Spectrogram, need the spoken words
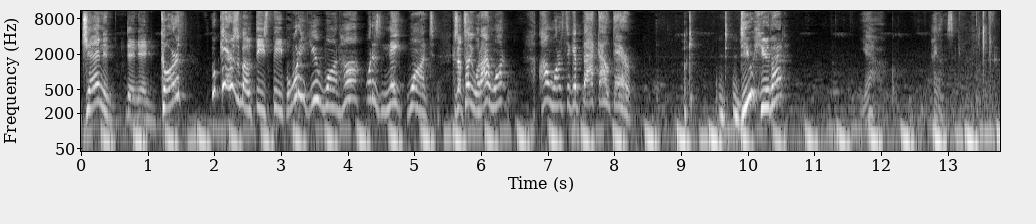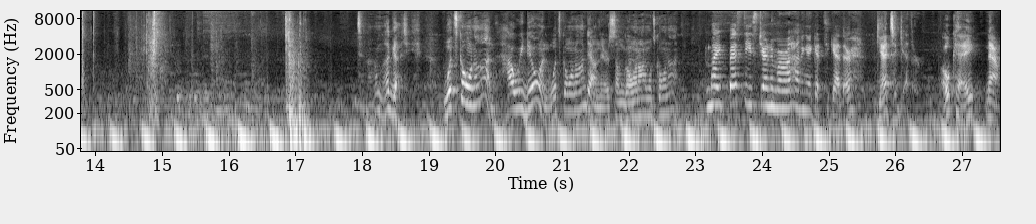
Jen and, and, and Garth. Who cares about these people? What do you want, huh? What does Nate want? Because I'll tell you what I want. I want us to get back out there. Okay, d- do you hear that? Yeah. Hang on a second. Tom, I got you. What's going on? How are we doing? What's going on down there? Is something going on? What's going on? My besties, Jen and are having a get together. Get together. Okay. Now,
